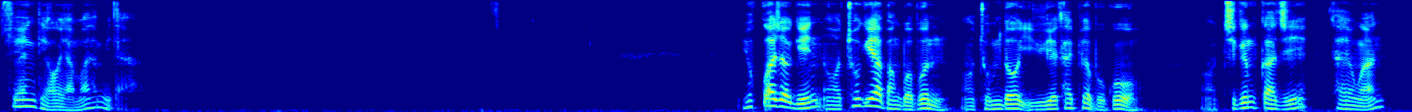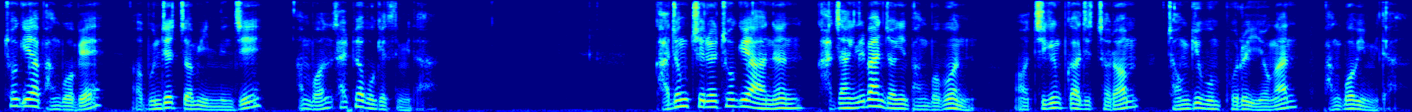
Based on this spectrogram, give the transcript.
수행되어야만 합니다. 효과적인 어, 초기화 방법은 어, 좀더 이후에 살펴보고 어, 지금까지 사용한 초기화 방법에 어, 문제점이 있는지 한번 살펴보겠습니다. 가중치를 초기화하는 가장 일반적인 방법은 어, 지금까지처럼 정규 분포를 이용한 방법입니다.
